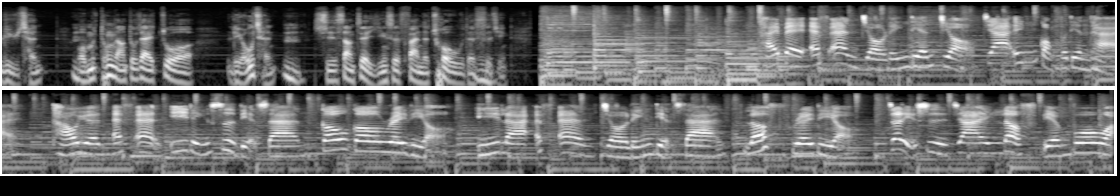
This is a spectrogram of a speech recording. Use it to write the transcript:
旅程？嗯，我们通常都在做流程，嗯，实际上这已经是犯了错误的事情。嗯，台北 FM 九零点九佳音广播电台。桃园 FM 一零四点三，Go Go Radio；宜兰 FM 九零点三，Love Radio。这里是佳音 Love 联播网，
